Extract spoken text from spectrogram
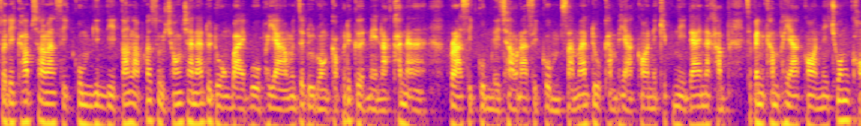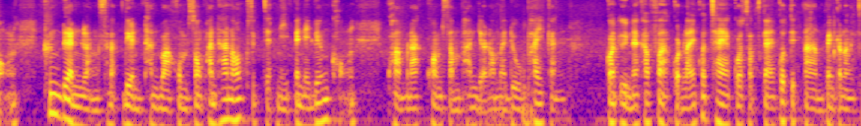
สวัสดีครับ ชาวราศีกุมยินดีต้อนรับเข้าสู่ช่องชนะดูดวงบายบูพยามันจะดูดวงกับผู้ที่เกิดในลัคนาราศีกุมหรือชาวราศีกุม สามารถดูคำพยากรณ์ในคลิปนี้ได้นะครับ จะเป็นคำพยากรณ์ในช่วงของครึ่งเดือนหลังสำหรับเดือนธันวาคม 2567 นี้เป็นในเรื่องของความรักความสัมพันธ์เดี๋ยวเรามาดูไพ่กัน ก่อนอื่นนะครับ ฝากกดไลค์ กดแชร์ กด subscribe กดติดตาม เป็นกำลังใจ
